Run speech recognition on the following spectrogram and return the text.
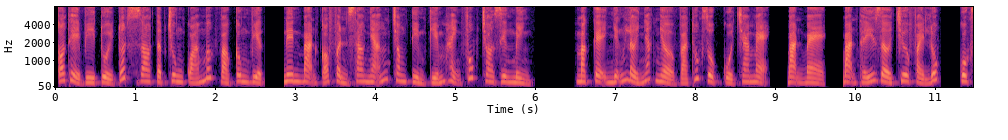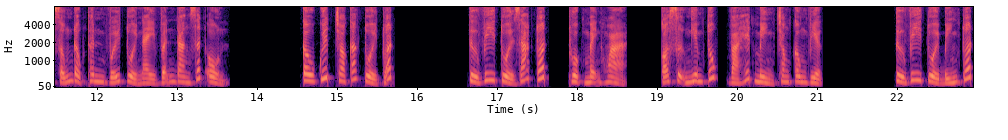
có thể vì tuổi tuất do tập trung quá mức vào công việc nên bạn có phần sao nhãng trong tìm kiếm hạnh phúc cho riêng mình. Mặc kệ những lời nhắc nhở và thúc giục của cha mẹ, bạn bè, bạn thấy giờ chưa phải lúc, cuộc sống độc thân với tuổi này vẫn đang rất ổn. Câu quyết cho các tuổi tuất. Tử vi tuổi giáp tuất, thuộc mệnh hỏa, có sự nghiêm túc và hết mình trong công việc. Tử vi tuổi bính tuất,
